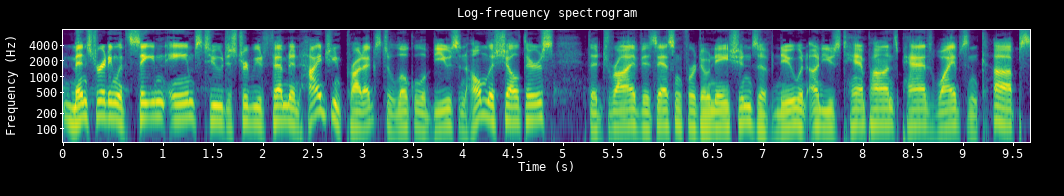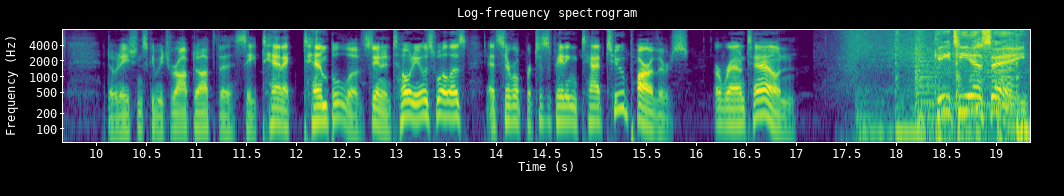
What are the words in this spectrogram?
Menstruating with Satan aims to distribute feminine hygiene products to local abuse and homeless shelters. The drive is asking for donations of new and unused tampons, pads, wipes, and cups. Donations can be dropped off the Satanic Temple of San Antonio as well as at several participating tattoo parlors around town. KTSA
